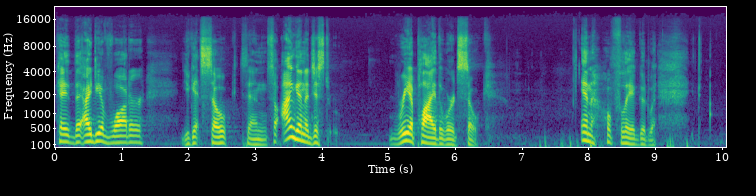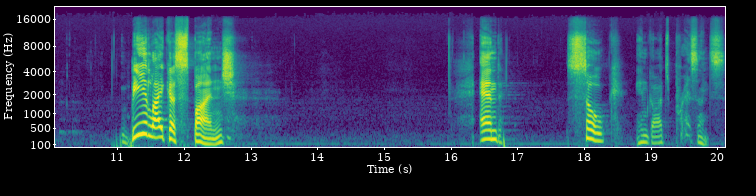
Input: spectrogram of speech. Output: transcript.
Okay, the idea of water, you get soaked. And so I'm going to just reapply the word soak in hopefully a good way. Be like a sponge and soak in God's presence.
